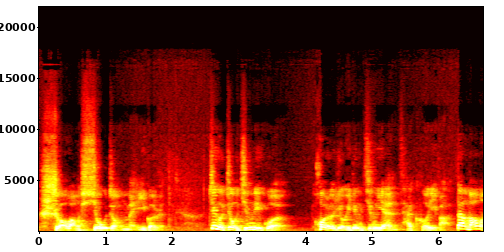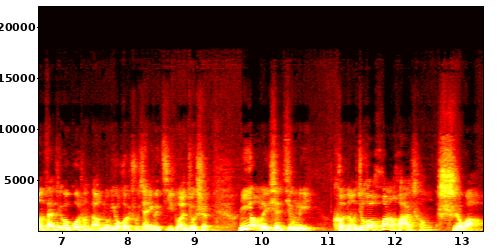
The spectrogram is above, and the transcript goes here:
奢望修整每一个人。这个只有经历过或者有一定经验才可以吧。但往往在这个过程当中，又会出现一个极端，就是你有了一些经历，可能就会幻化成失望。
